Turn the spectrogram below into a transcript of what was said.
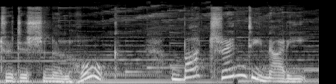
traditional hoke, but trendy nari.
